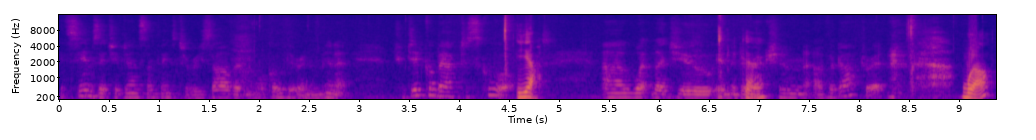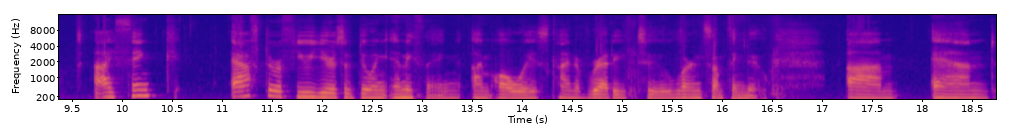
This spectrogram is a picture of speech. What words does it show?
It seems that you've done some things to resolve it, and we'll go there in a minute. You did go back to school. Yeah. Uh, what led you in the direction of a doctorate? Well, I think after a few years of doing anything, I'm always kind of ready to learn something new. Um, and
